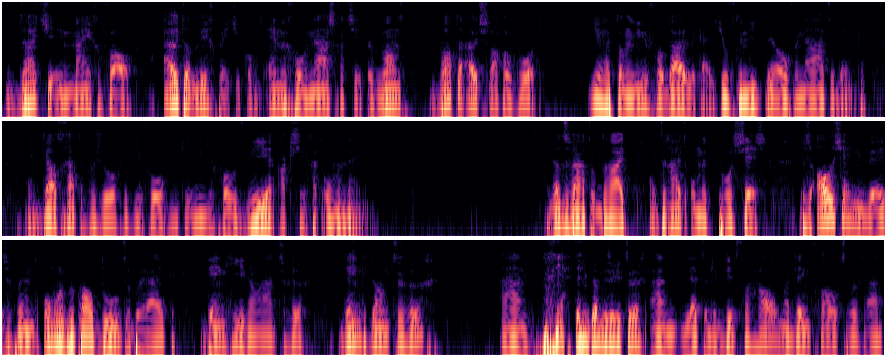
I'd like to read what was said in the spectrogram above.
dat je in mijn geval uit dat lichtbedje komt en er gewoon naast gaat zitten. Want wat de uitslag ook wordt, je hebt dan in ieder geval duidelijkheid. Je hoeft er niet meer over na te denken. En dat gaat ervoor zorgen dat je de volgende keer in ieder geval weer actie gaat ondernemen. En dat is waar het om draait. Het draait om het proces. Dus als jij nu bezig bent om een bepaald doel te bereiken, denk hier dan aan terug. Denk dan terug aan, ja, denk dan misschien terug aan letterlijk dit verhaal, maar denk vooral terug aan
